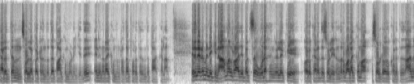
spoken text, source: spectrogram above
கருத்தும் சொல்லப்பட்டிருந்ததை பார்க்க முடிஞ்சது. என்ன நடக்கும்ன்றதை பொறுத்திருந்து பார்க்கலாம். இதே நேரம் இன்னைக்கு நாமல் ராஜபக்ச ஊடகங்களுக்கு ஒரு கருத்தை சொல்லியிருந்தார். வழக்கமா சொல்ற ஒரு கருத்து தான்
